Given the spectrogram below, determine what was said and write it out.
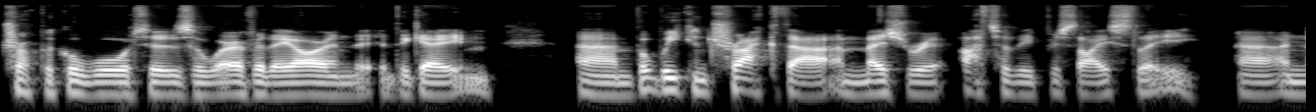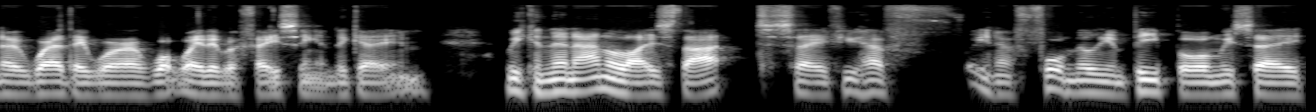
tropical waters or wherever they are in the in the game. Um, but we can track that and measure it utterly precisely uh, and know where they were, what way they were facing in the game. We can then analyze that to say if you have you know four million people, and we say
